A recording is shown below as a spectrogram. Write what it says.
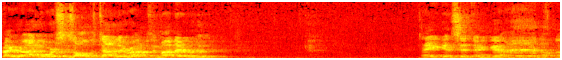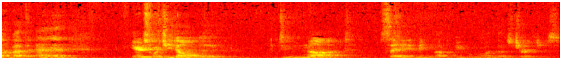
They ride horses all the time. They ride through my neighborhood. Now you can sit there and go, I don't know about that. Here's what you don't do. Do not say anything about the people going to those churches.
